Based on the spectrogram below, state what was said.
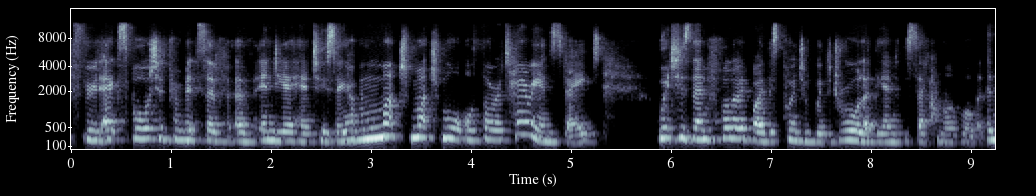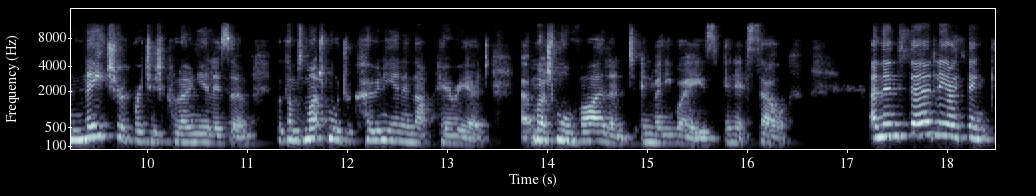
food exported from bits of, of India here too. So you have a much, much more authoritarian state which is then followed by this point of withdrawal at the end of the Second World War. But the nature of British colonialism becomes much more draconian in that period, uh, much more violent in many ways in itself. And then thirdly, I think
